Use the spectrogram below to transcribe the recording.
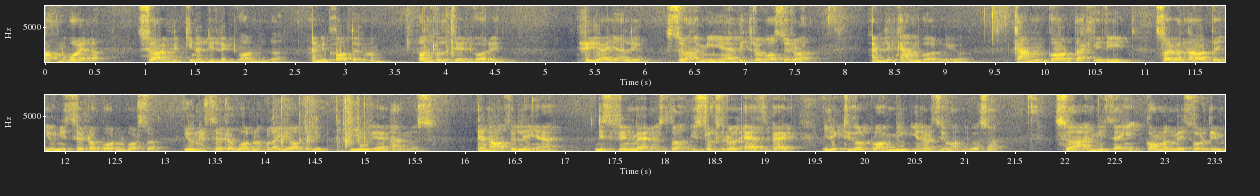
सक्नु भएन। सो हामीले किन डिलिट गर्ने त? हामी गर्दैनौँ। कन्ट्रोल जेड गऱ्यो फेरि आइहाल्यो। सो हामी यहाँभित्र बसेर हामीले काम गर्ने हो। काम गर्दाखेरि सबैभन्दा अगाडि त युनिट सेटअप गर्नुपर्छ। युनिट सेटअप गर्नको लागि हजुरले युएन हाल्नुहोस्। देन हजुरले यहाँ डिसिप्लिनमा हेर्नुहोस् त स्ट्रक्चरल एच ब्याक इलेक्ट्रिकल प्लम्बिङ एनर्जी भनेको छ। सो हामी चाहिँ कमनमै छोडिदिउँ।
